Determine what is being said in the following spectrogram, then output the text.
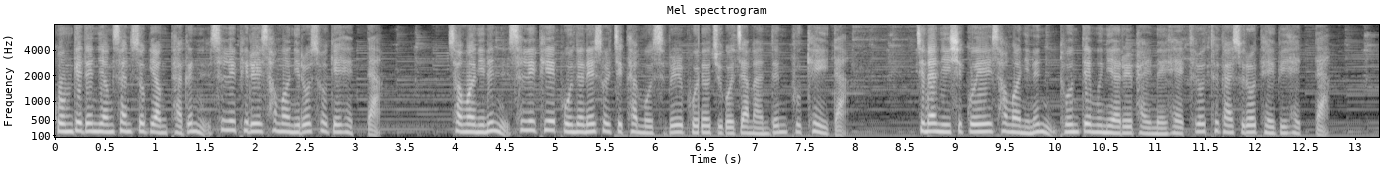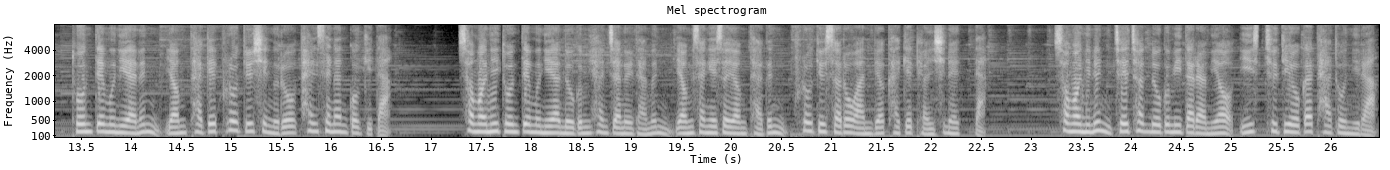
공개된 영상 속 영탁은 슬리피를 성원이로 소개했다. 성원이는 슬리피의 본연의 솔직한 모습을 보여주고자 만든 부캐이다. 지난 29일 성원이는 돈 때문이야를 발매해 트로트 가수로 데뷔했다. 돈 때문이야는 영탁의 프로듀싱으로 탄생한 곡이다. 성원이 돈 때문이야 녹음 현장을 담은 영상에서 영탁은 프로듀서로 완벽하게 변신했다. 성원이는 제 첫 녹음이다라며 이 스튜디오가 다 돈이라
